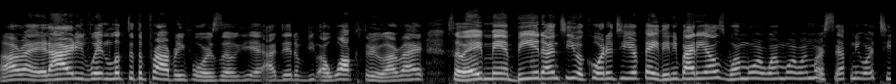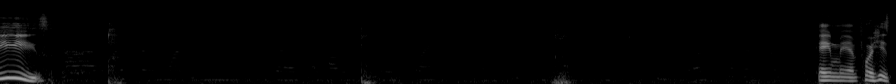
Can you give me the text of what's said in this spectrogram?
All right, and I already went and looked at the property for her. So yeah, I did a, a walkthrough. All right. So Amen. Be it unto you according to your faith. Anybody else? One more. One more. One more. Stephanie Ortiz. Amen. For his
